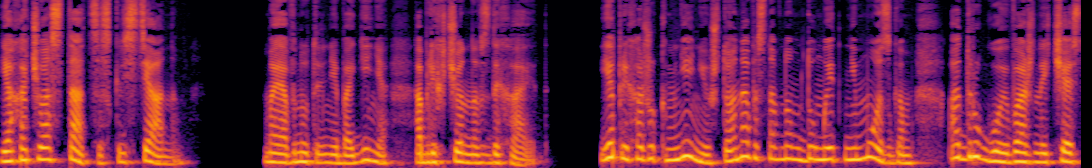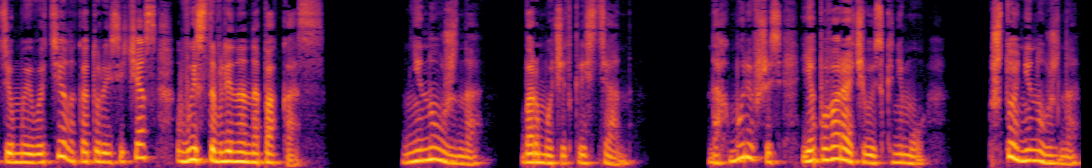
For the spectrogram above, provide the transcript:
Я хочу остаться с крестьяном. Моя внутренняя богиня облегченно вздыхает. Я прихожу к мнению, что она в основном думает не мозгом, а другой важной частью моего тела, которая сейчас выставлена на показ. «Не нужно», — бормочет Кристиан. Нахмурившись, я поворачиваюсь к нему. «Что не нужно?»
